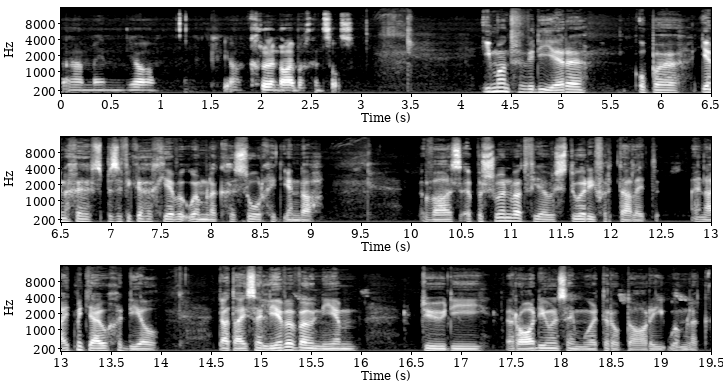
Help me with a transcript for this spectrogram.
Ehm um, en ja, ek ja, ek glo in daai beginsels iemand vir wie die Here op 'n enige spesifieke gegeewe oomblik gesorg het eendag was 'n persoon wat vir jou 'n storie vertel het en hy het met jou gedeel dat hy sy lewe wou neem toe die radio in sy motor op daardie oomblik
